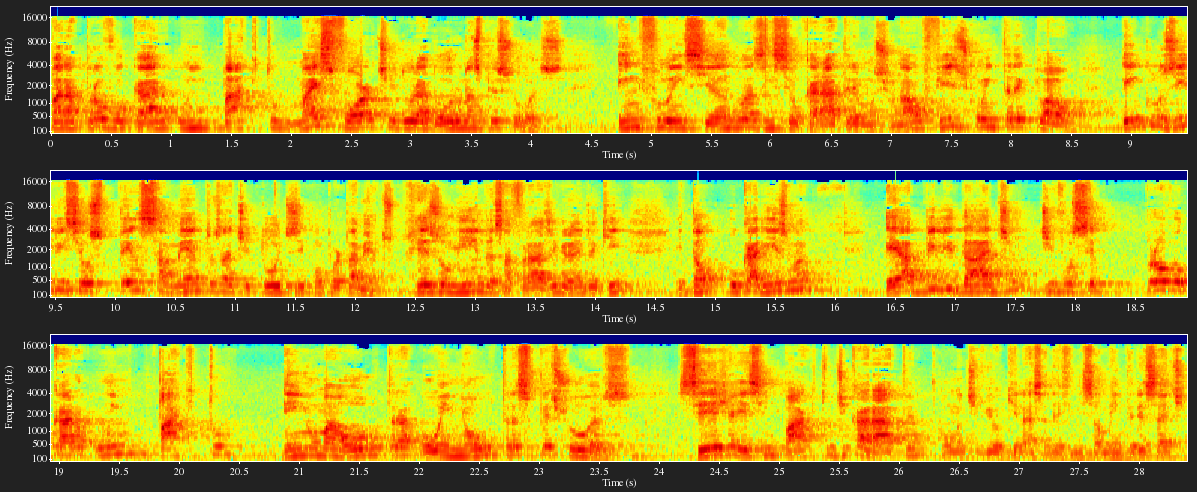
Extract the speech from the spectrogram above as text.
para provocar um impacto mais forte e duradouro nas pessoas, influenciando-as em seu caráter emocional, físico ou intelectual, inclusive em seus pensamentos, atitudes e comportamentos. Resumindo essa frase grande aqui, então o carisma é a habilidade de você provocar um impacto em uma outra ou em outras pessoas. Seja esse impacto de caráter, como a gente viu aqui nessa definição bem interessante,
